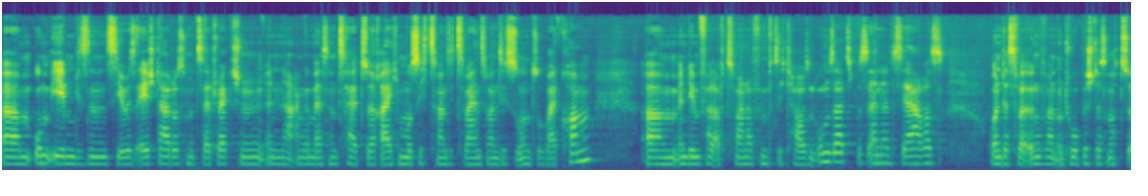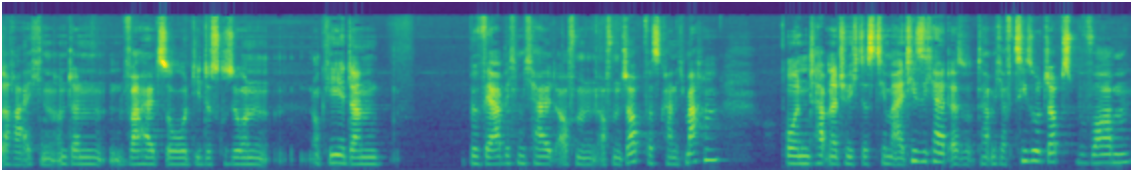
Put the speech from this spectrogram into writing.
ähm, um eben diesen Series A-Status mit Traction in einer angemessenen Zeit zu erreichen, muss ich 2022 so und so weit kommen. Ähm, in dem Fall auf 250.000 Umsatz bis Ende des Jahres. Und das war irgendwann utopisch, das noch zu erreichen. Und dann war halt so die Diskussion, okay, dann bewerbe ich mich halt auf einen, auf einen Job, was kann ich machen? Und habe natürlich das Thema IT-Sicherheit, also habe mich auf CISO-Jobs beworben,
